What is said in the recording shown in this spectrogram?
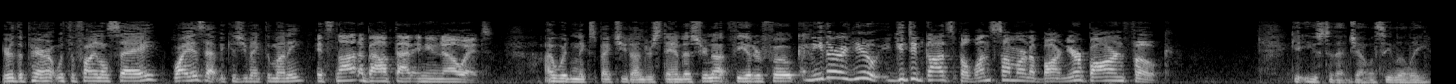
You're the parent with the final say? Why is that? Because you make the money? It's not about that, and you know it. I wouldn't expect you to understand us. You're not theater folk. And neither are you. You did Godspell one summer in a barn. You're barn folk. Get used to that jealousy, Lily.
